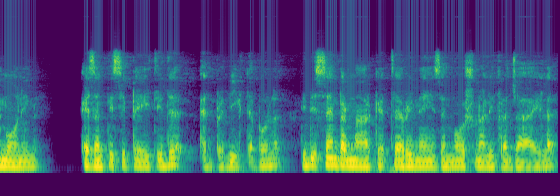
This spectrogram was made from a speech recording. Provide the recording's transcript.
morning. As anticipated and predictable, the December market remains emotionally fragile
